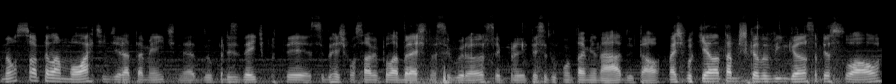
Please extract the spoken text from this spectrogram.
não só pela morte indiretamente, né, do presidente por ter sido responsável pela brecha na segurança e por ele ter sido contaminado e tal, mas porque ela tá buscando vingança pessoal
